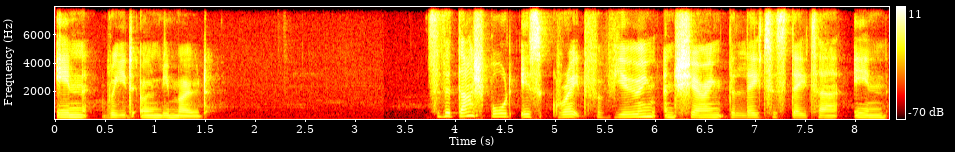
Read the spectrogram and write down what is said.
in read-only mode. So the dashboard is great for viewing and sharing the latest data in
